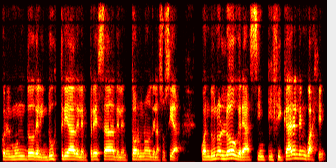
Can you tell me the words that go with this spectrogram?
con el mundo de la industria, de la empresa, del entorno, de la sociedad. Cuando uno logra simplificar el lenguaje,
